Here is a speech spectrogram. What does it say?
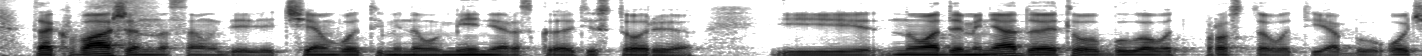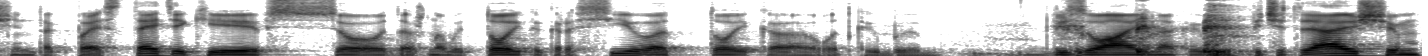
так важен на самом деле, чем вот именно умение рассказать историю. И, ну, а для меня до этого было вот просто вот я был очень так по эстетике, все должно быть только красиво, только вот как бы визуально как бы впечатляющим,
